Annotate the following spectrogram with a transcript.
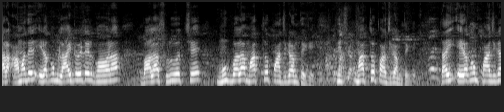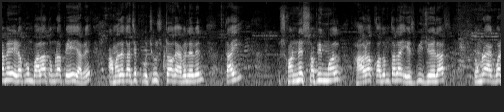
আর আমাদের এরকম লাইট ওয়েটের গহনা, বালা শুরু হচ্ছে মুখবালা মাত্র পাঁচ গ্রাম থেকে। মাত্র পাঁচ গ্রাম থেকে। তাই এরকম পাঁচ গ্রামের এরকম বালা তোমরা পেয়ে যাবে। আমাদের কাছে প্রচুর স্টক অ্যাভেলেবেল তাই স্বর্ণের shopping mall, Howrah Kadamtala SB jewellers, তোমরা একবার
